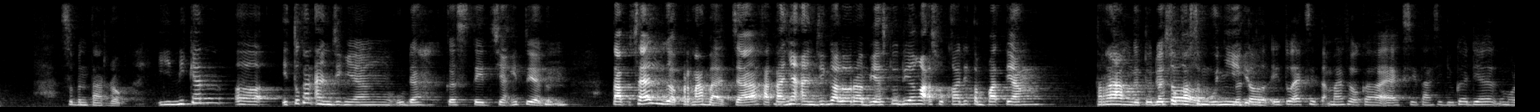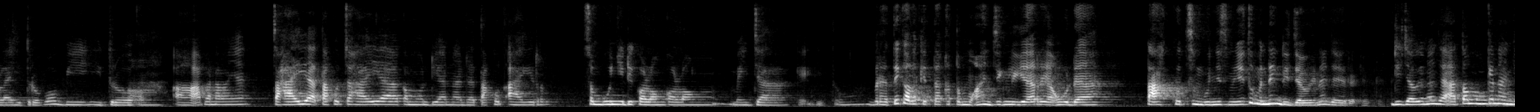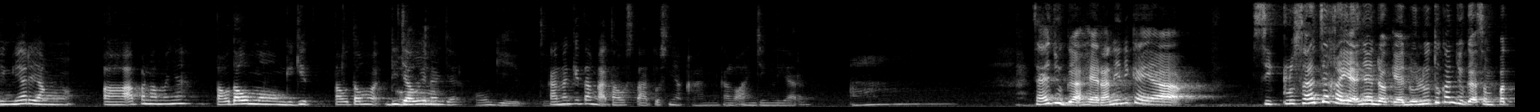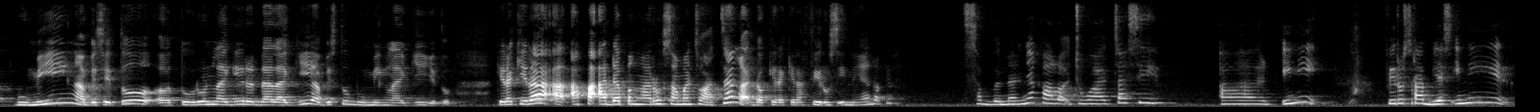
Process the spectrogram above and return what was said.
Sebentar dok, ini kan eh, itu kan anjing yang udah ke stage yang itu ya dok. Mm. Tapi saya juga pernah baca katanya anjing kalau rabies tuh dia nggak suka di tempat yang terang gitu, dia suka sembunyi betul. gitu. Itu eksita masuk ke eksitasi juga dia mulai hidrofobi, hidro Heeh. eh, apa namanya? cahaya, takut cahaya, kemudian ada takut air, sembunyi di kolong-kolong meja kayak gitu. Berarti kalau kita ketemu anjing liar yang udah takut sembunyi-sembunyi itu mending dijauhin aja ya dok. ya? Dijauhin aja atau mungkin anjing liar yang eh, apa namanya? tahu-tahu mau gigit, tahu-tahu dijauhin Oh. aja. Oh gitu. Karena kita nggak tahu statusnya kan kalau anjing liar. Ah. Saya juga heran ini kayak siklus saja kayaknya dok ya. Dulu tuh kan juga sempet booming, habis itu eh, turun lagi, reda lagi, habis itu booming lagi gitu. Kira-kira apa ada pengaruh sama cuaca nggak dok? Kira-kira virus ini ya dok ya? Sebenarnya kalau cuaca sih eh, ini virus rabies ini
